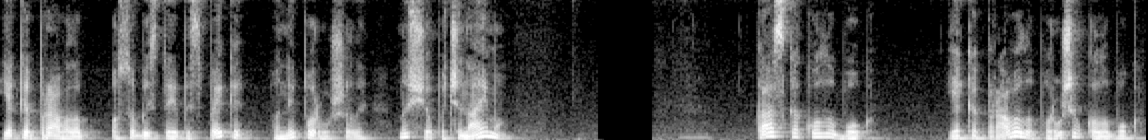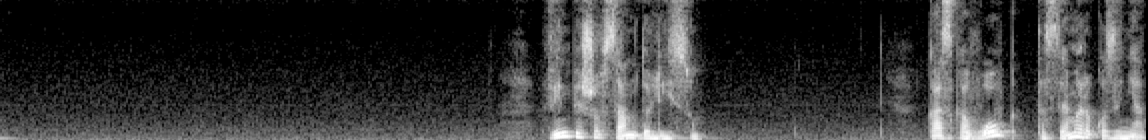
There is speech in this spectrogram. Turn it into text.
яке правило особистої безпеки вони порушили. Ну що, починаємо? Казка Колобок. Яке правило порушив колобок? Він пішов сам до лісу. Казка Вовк та семеро козенят.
